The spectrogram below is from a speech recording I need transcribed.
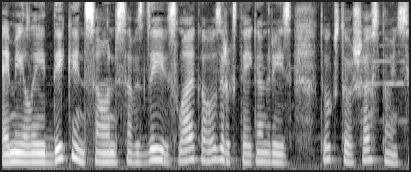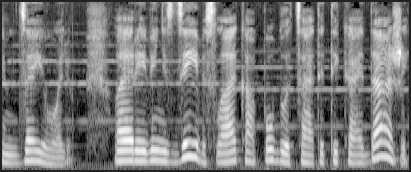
Emīlija Dikinsone savas dzīves laikā uzrakstīja gandrīz 1800 dzējoļu. Lai arī viņas dzīves laikā publicēti tikai daži,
